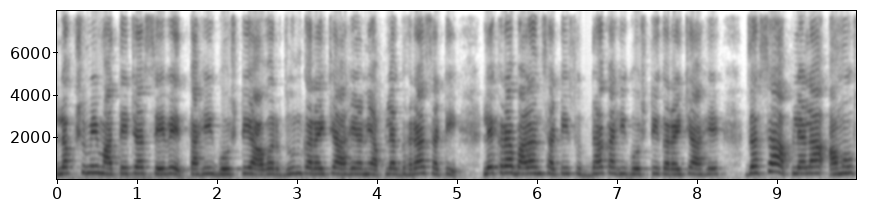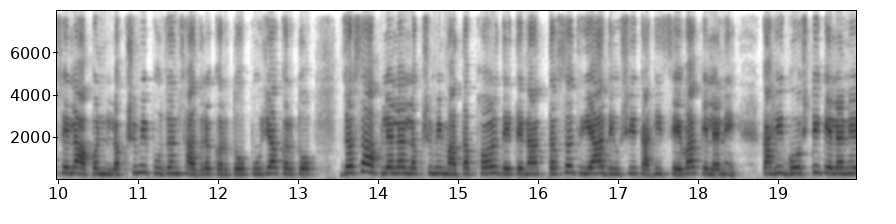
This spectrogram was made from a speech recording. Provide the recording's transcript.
लक्ष्मी मातेच्या सेवेत काही गोष्टी आवर्जून करायच्या आहे आणि आपल्या घरासाठी लेकरा बाळांसाठी सुद्धा काही गोष्टी करायच्या आहे. जसं आपल्याला अमावस्येला आपण लक्ष्मीपूजन साजरं करतो पूजा करतो जसं आपल्याला लक्ष्मी माता फळ देते ना तसंच या दिवशी काही सेवा केल्याने काही गोष्टी केल्याने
